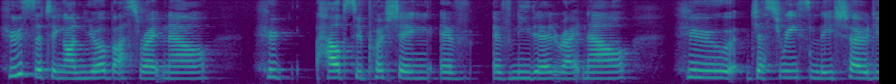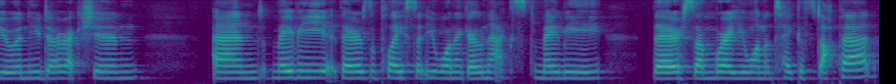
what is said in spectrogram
who's sitting on your bus right now who helps you pushing if if needed right now who just recently showed you a new direction and maybe there's a place that you want to go next. Maybe there's somewhere you want to take a stop at.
